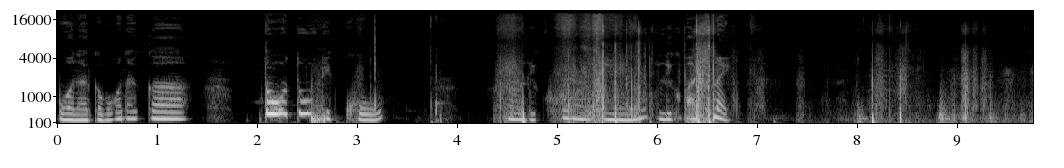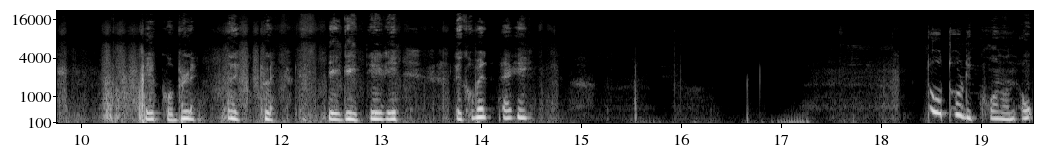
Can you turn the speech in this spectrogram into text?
뭐가 날까 뭐가 날까? 또 또 리코. 아 리코가 나네요. 리코 바플레이. 리코 플레이 리코 플레이. 리리리리 리코 플레이 또또 리코가 나네 어?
